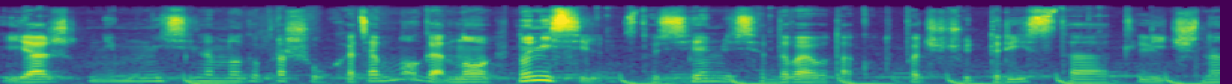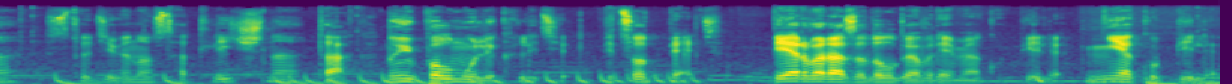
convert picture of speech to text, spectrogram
Я же не, не сильно много прошу. Хотя много, но, но не сильно. 170. Давай вот так вот по чуть-чуть. 300. Отлично. 190. Отлично. Так. Ну и полмулика летит. 505. Первый раз за долгое время купили. Не купили.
